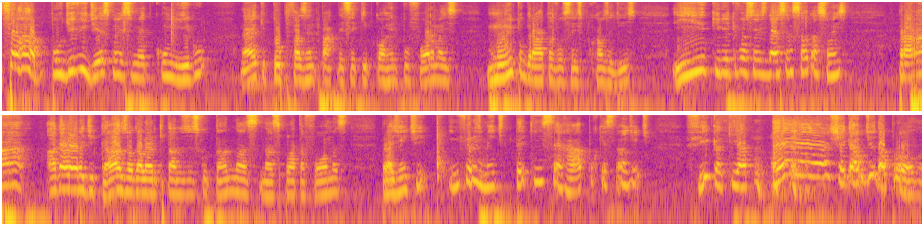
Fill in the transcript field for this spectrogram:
sei lá, por dividir esse conhecimento comigo, né, que estou fazendo parte dessa equipe correndo por fora, mas muito grato a vocês por causa disso. E queria que vocês dessem saudações para a galera de casa, a galera que está nos escutando nas, nas plataformas, para a gente, infelizmente, ter que encerrar, porque senão a gente fica aqui até chegar o dia da prova.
